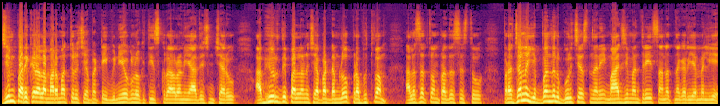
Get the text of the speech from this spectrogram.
జిమ్ పరికరాల మరమ్మతులు చేపట్టి వినియోగంలోకి తీసుకురావాలని ఆదేశించారు. అభివృద్ధి పనులను చేపట్టడంలో ప్రభుత్వం అలసత్వం ప్రదర్శిస్తూ ప్రజలను ఇబ్బందులు గురి చేస్తుందని మాజీ మంత్రి సనత్ నగర్ ఎమ్మెల్యే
